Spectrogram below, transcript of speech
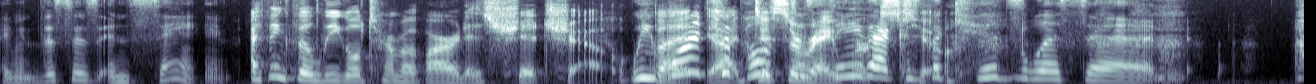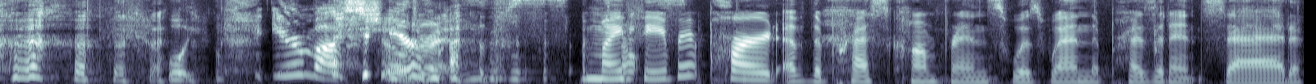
I mean, this is insane. I think the legal term of art is shit show. We but, weren't uh, supposed to say that because the kids listen. well, earmuffs, children. Earmuffs. My favorite part of the press conference was when the president said,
